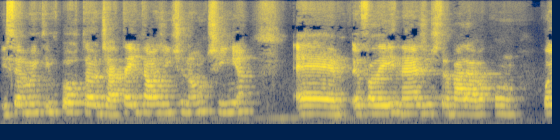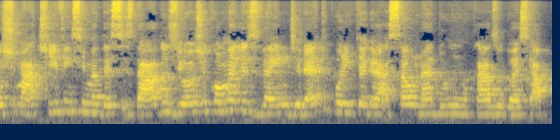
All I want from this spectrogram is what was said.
Isso é muito importante. Até então a gente não tinha, é, eu falei, né? A gente trabalhava com com estimativa em cima desses dados, e hoje, como eles vêm direto por integração, né, do, no caso do SAP,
